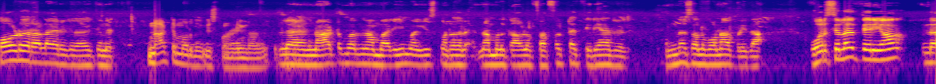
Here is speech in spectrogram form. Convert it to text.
பவுடர் எல்லாம் இருக்குது அதுக்குன்னு. நாட்டு மருந்து யூஸ் பண்ணுறீங்களா அது இல்லை நாட்டு மருந்து நம்ம அதிகமாக யூஸ் பண்ணுறதில்ல நம்மளுக்கு அவ்வளோ பர்ஃபெக்டாக தெரியாது. உண்மை சொல்ல போனால் அப்படி தான் ஒரு சிலர் தெரியும். இந்த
